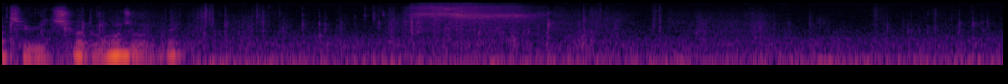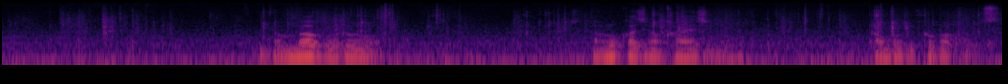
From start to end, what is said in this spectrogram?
아, 제 위치가 너무 좋은데? 연막으로 저 나무까지만 가야지 뭐. 방법이 그거밖에 없어.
